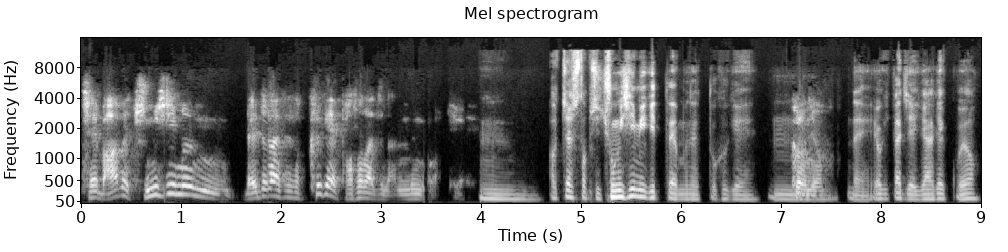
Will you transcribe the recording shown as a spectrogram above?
제 마음의 중심은 레드핫에서 크게 벗어나진 않는 것 같아요. 음, 어쩔 수 없이 중심이기 때문에 또 그게 음, 그럼요. 네, 여기까지 얘기하겠고요.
